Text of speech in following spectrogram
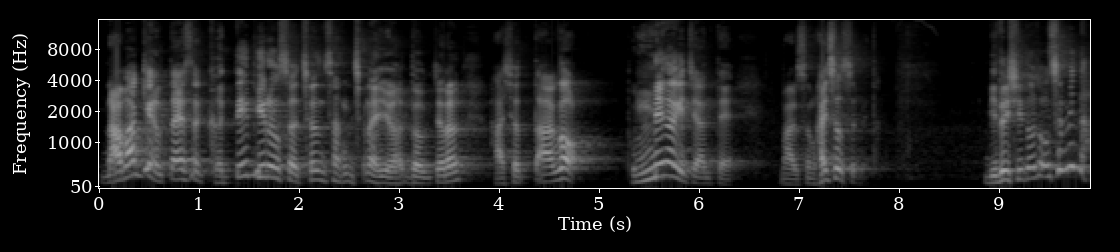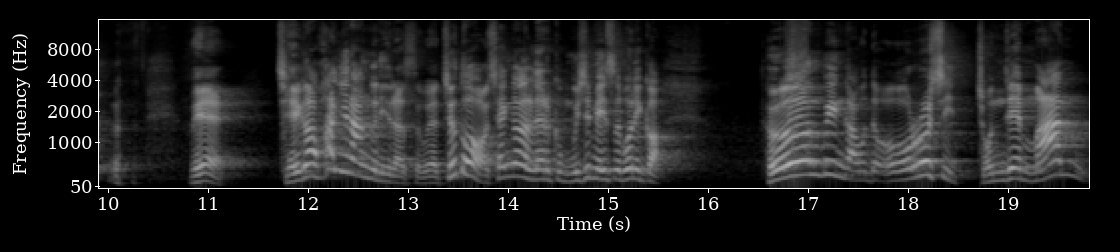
나밖에 없다 해서 그때 비로소 천상천하 독전을 하셨다고 분명하게 저한테 말씀하셨습니다. 믿으시도 좋습니다. 왜? 제가 확인한 건이라서 왜? 저도 생각을 내놓고 무심해 있어 보니까 텅빈 가운데 오롯이 존재만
